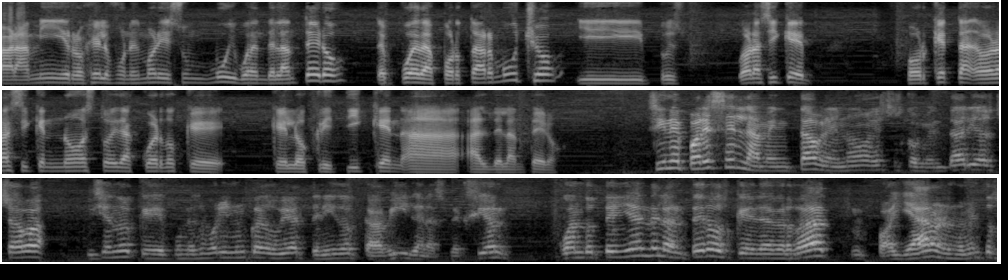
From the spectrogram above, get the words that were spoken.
para mí, Rogelio Funes Mori es un muy buen delantero, te puede aportar mucho y pues ahora sí que, ¿por qué ahora sí que no estoy de acuerdo que, que lo critiquen a, al delantero? Sí, me parece lamentable, ¿no? Estos comentarios, Chava, diciendo que Funes Mori nunca hubiera tenido cabida en la selección, cuando tenían delanteros que de verdad fallaron en momentos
